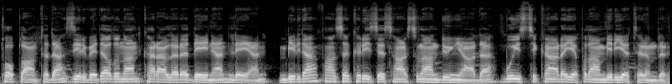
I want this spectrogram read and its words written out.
Toplantıda zirvede alınan kararlara değinen Leyen, birden fazla krize sarsılan dünyada bu istikrara yapılan bir yatırımdır.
